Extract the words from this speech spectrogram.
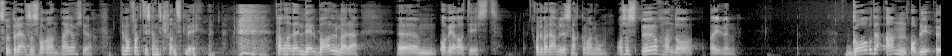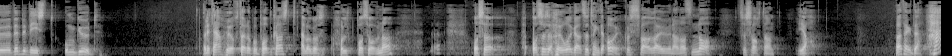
tro på det. Så svarer han nei, det var ikke det. Det var faktisk ganske vanskelig. Han hadde en del ball med det, um, å være ateist. Og det var det han ville snakke med han om. Og så spør han da Øyvind Går det an å bli overbevist om Gud? Og Dette her hørte jeg da på podkast, eller holdt på å sovne. Og så, og så hører jeg så tenkte jeg oi, hvordan svarer Øyvind Andersen nå? Så svarte han ja. Og jeg tenkte hæ?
